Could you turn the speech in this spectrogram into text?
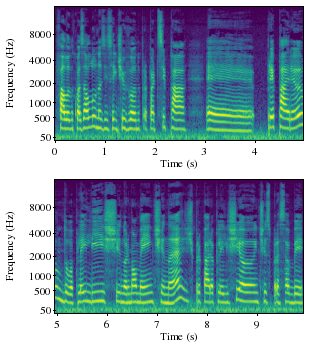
falando com as alunas, incentivando para participar, é, preparando a playlist normalmente, né? A gente prepara a playlist antes para saber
